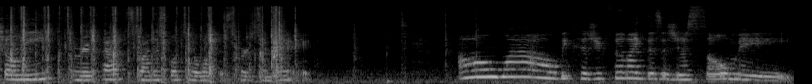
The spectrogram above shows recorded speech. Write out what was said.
Show me three cups. Why does Scorpio want this person back? Oh, wow. Because you feel like this is your soulmate.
